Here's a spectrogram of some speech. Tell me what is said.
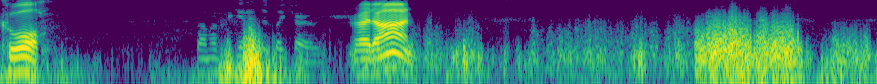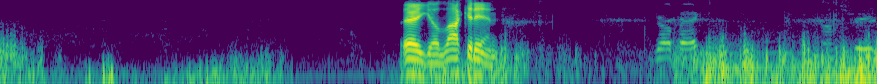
Cool. So I'm a beginner just like Charlie. Right on. There you go. Lock it in. Draw back. Arm straight.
